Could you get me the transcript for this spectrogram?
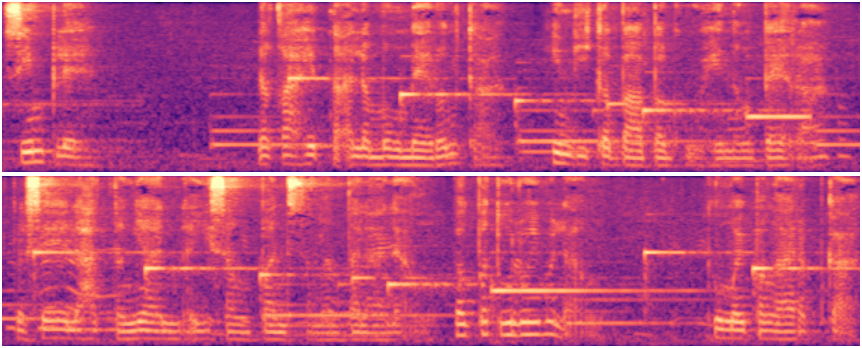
Simple. Na kahit na alam mong meron ka, hindi ka babaguhin ng pera. Kasi lahat ng yan ay isang pansamantala lang. Pagpatuloy mo lang. Kung may pangarap ka,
